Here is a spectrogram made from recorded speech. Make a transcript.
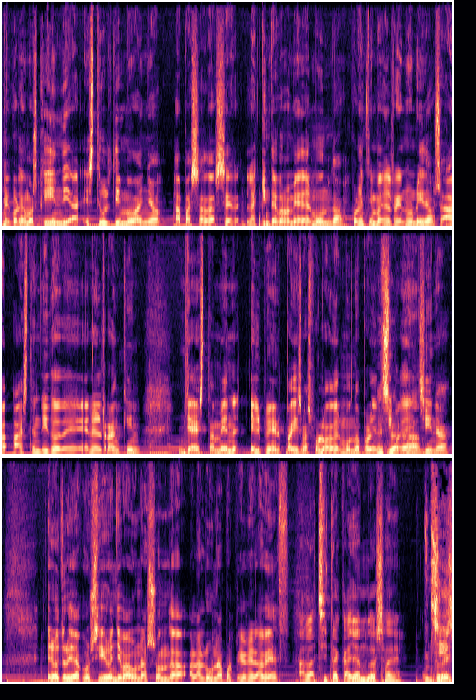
Recordemos que India este último año ha pasado a ser la quinta economía del mundo por encima del Reino Unido, o sea, ha ascendido en el ranking. Ya es también el primer país más poblado del mundo por encima de China. El otro día consiguieron llevar una sonda a la Luna por primera vez. A la chita callando esa, ¿eh? Entonces,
